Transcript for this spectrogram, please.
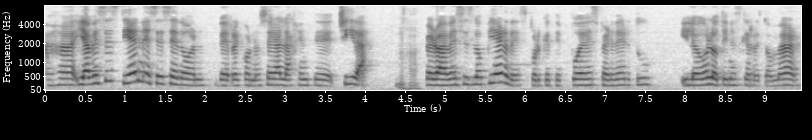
Ajá, y a veces tienes ese don de reconocer a la gente chida, pero a veces lo pierdes porque te puedes perder tú y luego lo tienes que retomar.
